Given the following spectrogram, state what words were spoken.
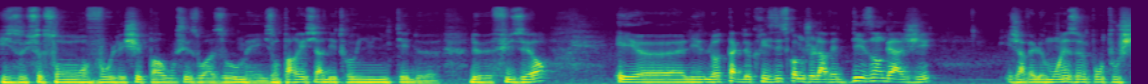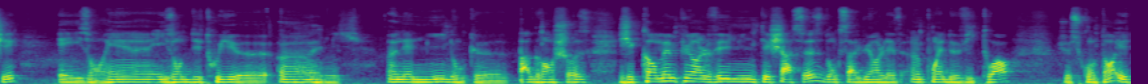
ils, se sont envolés, je sais pas où, ces oiseaux, mais ils ont pas réussi à détruire une unité de, de fuseurs. Et euh, l'autre pack de crisis, comme je l'avais désengagé, j'avais le moins 1 pour toucher. Et ils ont rien, ils ont détruit euh, un, ennemi. Un ennemi, donc pas grand chose. J'ai quand même pu enlever une unité chasseuse, donc ça lui enlève un point de victoire je suis content. Et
